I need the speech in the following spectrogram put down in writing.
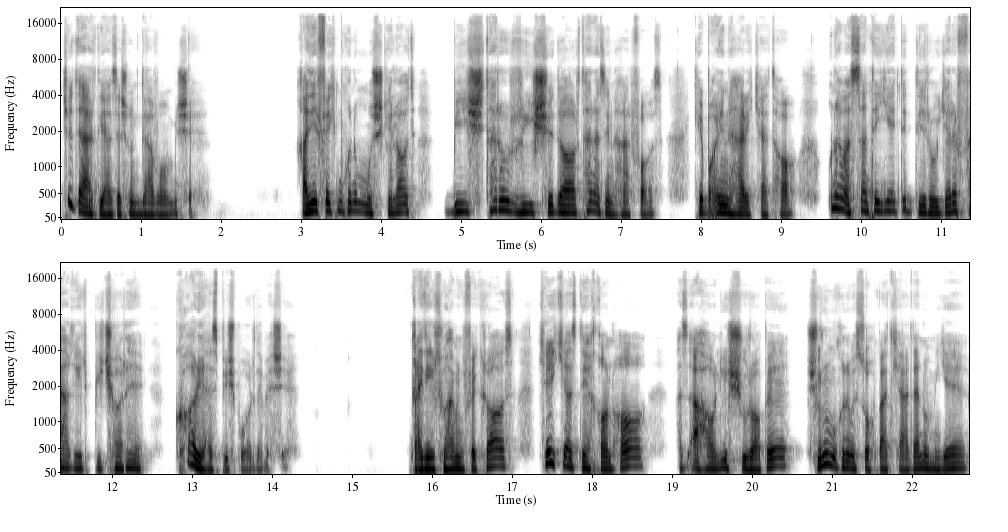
چه دردی ازشون دوام میشه؟ قدیر فکر می‌کنه مشکلات بیشتر و ریشه دارتر از این حرف که با این حرکت ها اونم از سمت یه دروگر فقیر بیچاره کاری از پیش برده بشه. قدیر تو همین فکر که یکی از دهقانها از اهالی شورابه شروع می‌کنه به صحبت کردن و میگه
